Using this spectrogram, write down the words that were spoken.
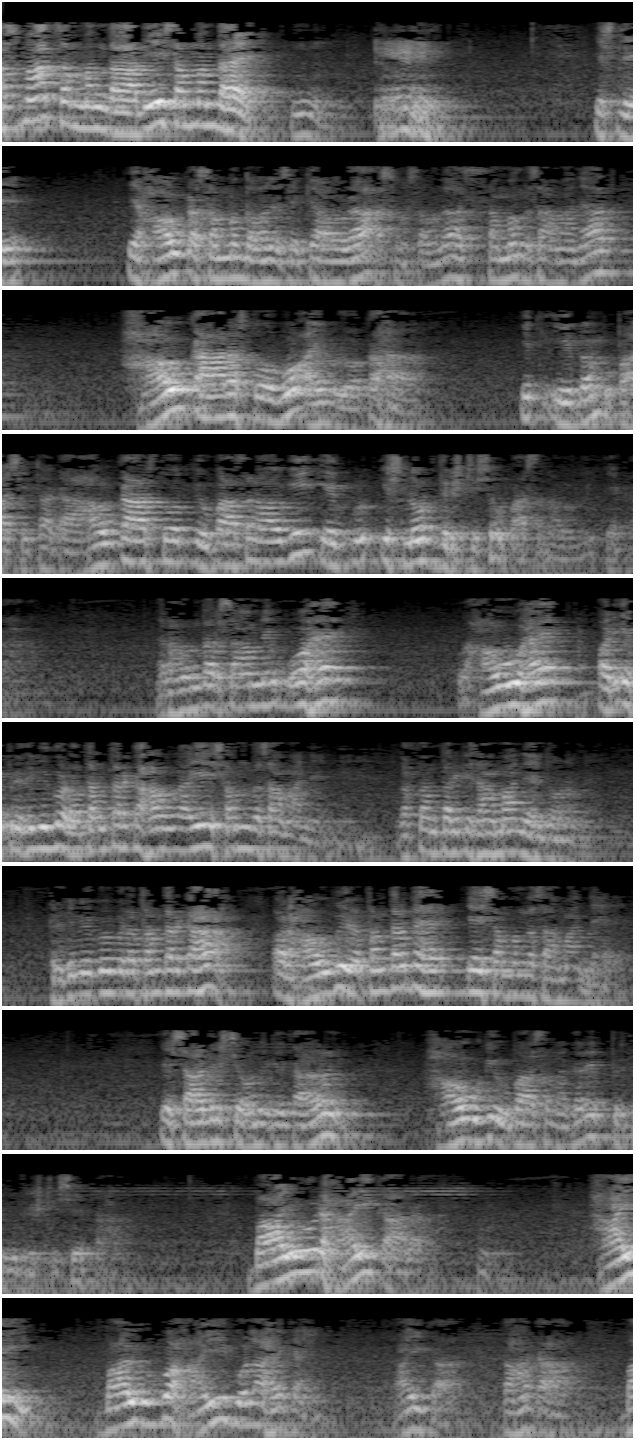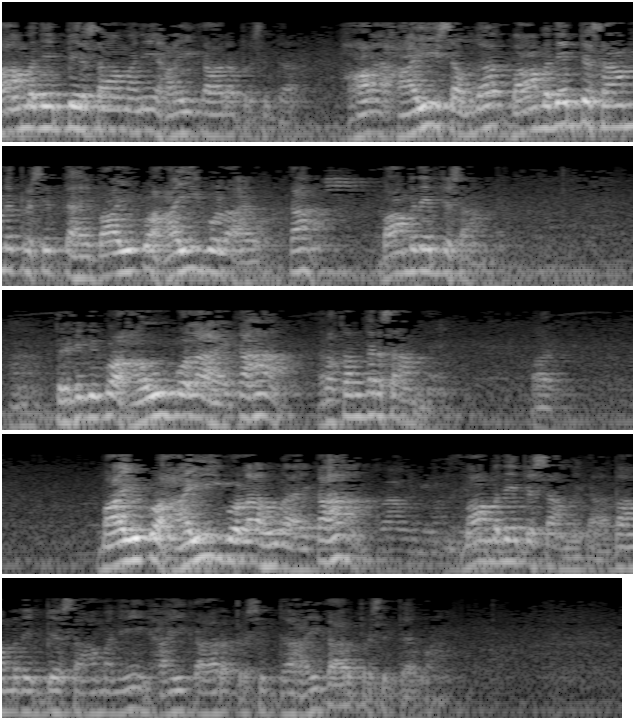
अस्मात संबंधात, यही संबंध है। हम्म। इसलिए ये हाउ का संबंध होने से क्या होगा? अस्म संबंध संबंध सामान्य हाउकार स्तोभो अयम लोक एवं उपासिता का हाउकार स्तोभ की उपासना होगी इस लोक दृष्टि से उपासना होगी। रथंतर सामने वो है हाउ है, और ये पृथ्वी को रथंतर कहा हुआ ये संबंध सामान्य रथंतर की सामान्य है दोनों में। पृथ्वी को भी रथंतर कहा, और हाउ भी रथंतर में है यही संबंध सामान्य है। ये सादृश्य होने के कारण हाउ की उपासना करे, पृथ्वी दृष्टि से कहा। वायु और हाई कार। हाई वायु को हाई बोला है कहीं। हाई का कहा कहा? वामदेव्य सामनी हाई कार प्रसिद्ध। हाई शब्द वामदेव के सामने प्रसिद्ध है। वायु को हाई बोला है कहा? वामदेव के सामने। हाँ, पृथ्वी को हाउ बोला है। कहा? रतंत्र सामने। और वायु को हाई बोला हुआ है। कहा? वामदेव के सामने कहा वामदेव सामने हाईकार प्रसिद्ध हाईकार प्रसिद्ध है वहाँ।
